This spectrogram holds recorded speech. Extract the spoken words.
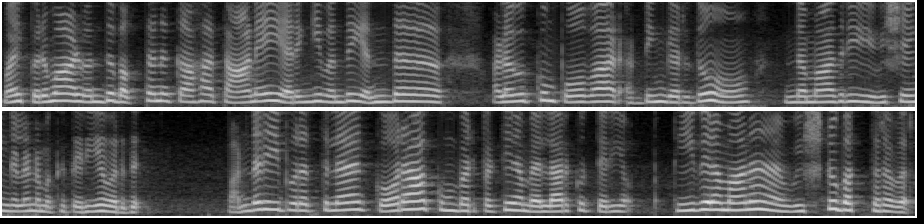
மாதிரி பெருமாள் வந்து பக்தனுக்காக தானே இறங்கி வந்து எந்த அளவுக்கும் போவார் அப்படிங்கிறதும் இந்த மாதிரி விஷயங்களை நமக்கு தெரிய வருது. பண்டரிபுரத்தில் கோரா கும்பர் பற்றி நம்ம எல்லாருக்கும் தெரியும். தீவிரமான விஷ்ணு பக்தர் அவர்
